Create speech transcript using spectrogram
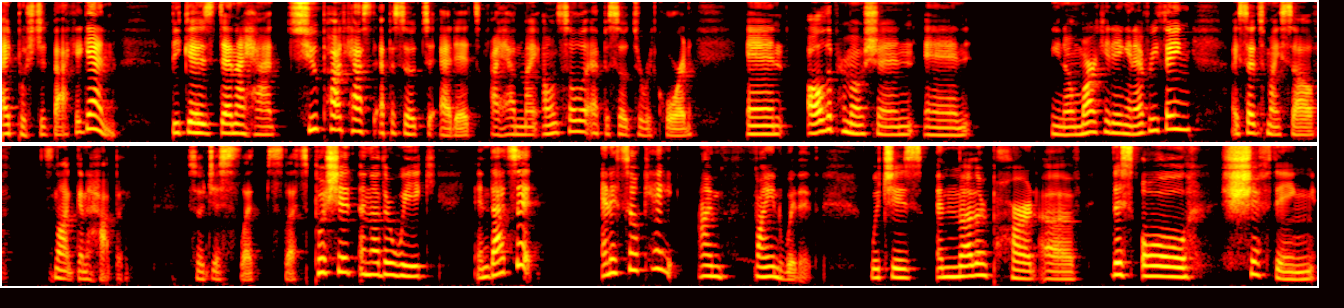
I pushed it back again because then I had two podcast episodes to edit. I had my own solo episode to record, and all the promotion and you know marketing and everything i said to myself it's not going to happen so just let's let's push it another week and that's it and it's okay i'm fine with it which is another part of this all shifting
